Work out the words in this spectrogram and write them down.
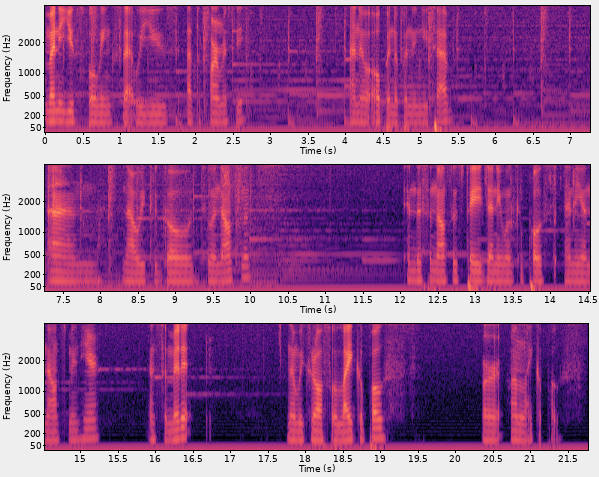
many useful links that we use at the pharmacy. And it will open up in a new tab. And now we could go to announcements. In this announcements page anyone could post any announcement here and submit it and then we could also like a post or unlike a post.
